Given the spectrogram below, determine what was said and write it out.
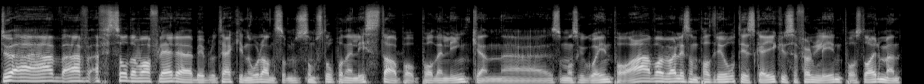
Du, jeg, jeg, jeg, så det var flere bibliotek i Nordland som, som sto på den lista på, på den linken eh, som man skulle gå inn på. Jeg var veldig sånn patriotisk, jeg gikk jo selvfølgelig inn på Stormen.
